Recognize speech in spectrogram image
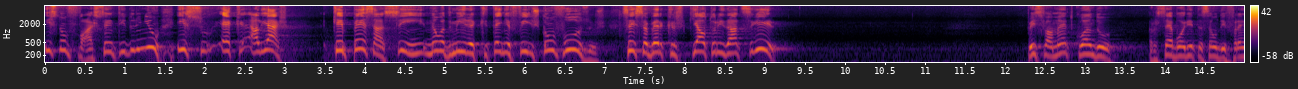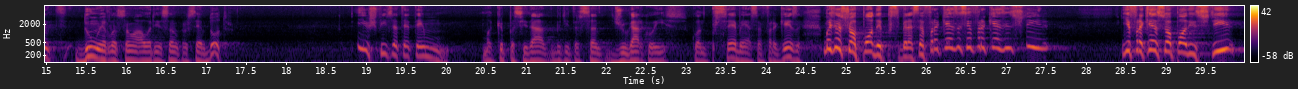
Isso não faz sentido nenhum. Isso é que, aliás, quem pensa assim não admira que tenha filhos confusos, sem saber que, que autoridade seguir. Principalmente quando recebe orientação diferente de um em relação à orientação que recebe do outro. E os filhos até têm uma capacidade muito interessante de jogar com isso, quando percebem essa fraqueza. Mas eles só podem perceber essa fraqueza se a fraqueza existir. E a fraqueza só pode existir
